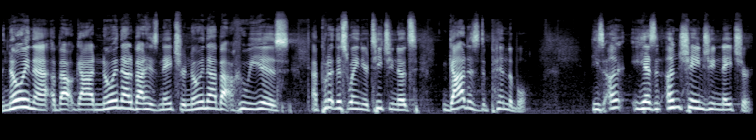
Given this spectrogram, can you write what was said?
Knowing that about God, knowing that about His nature, knowing that about who He is, I put it this way in your teaching notes God is dependable. He's un, he has an unchanging nature.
